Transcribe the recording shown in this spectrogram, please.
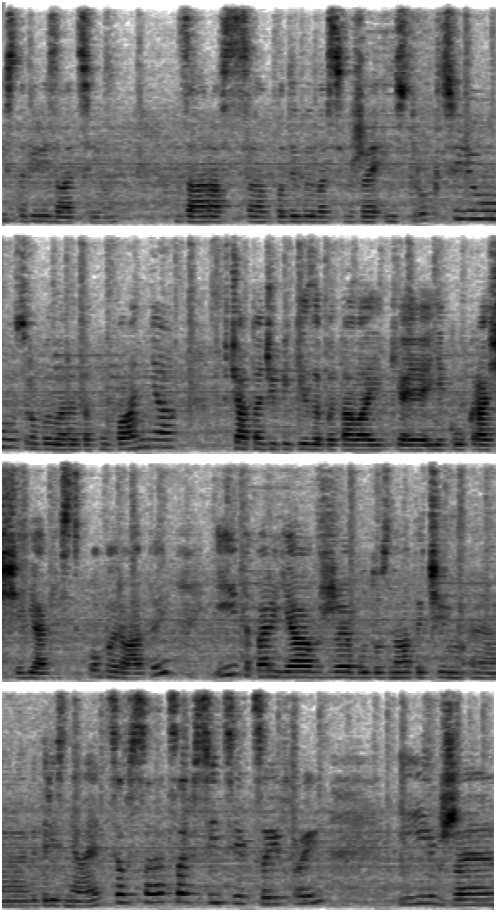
і стабілізацію. Зараз е, подивилась вже інструкцію, зробила редагування. В чата GPT запитала, яку краще якість обирати. І тепер я вже буду знати, чим е, відрізняється все це, всі ці цифри. І вже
